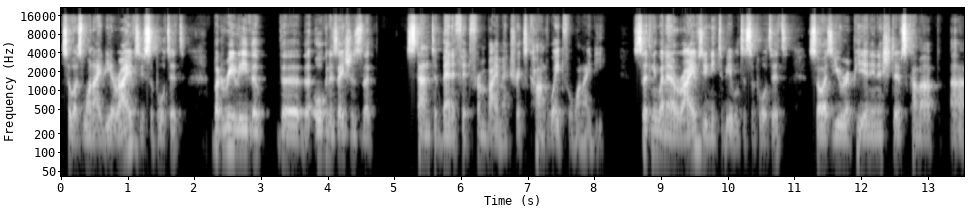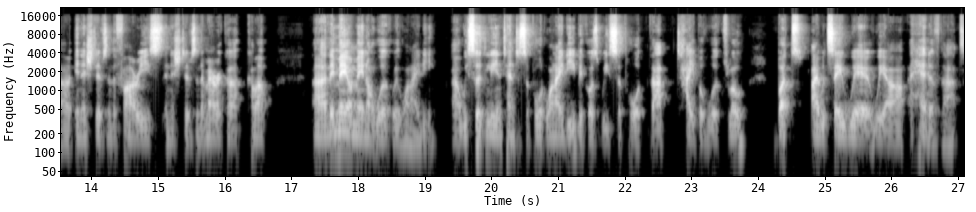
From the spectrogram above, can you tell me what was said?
So as one ID arrives, you support it. But really, the, the, the organizations that stand to benefit from biometrics can't wait for one ID. Certainly, when it arrives, you need to be able to support it. So, as European initiatives come up, uh, initiatives in the Far East, initiatives in America come up, uh, they may or may not work with OneID. Uh, we certainly intend to support OneID because we support that type of workflow. But I would say we're we are ahead of that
